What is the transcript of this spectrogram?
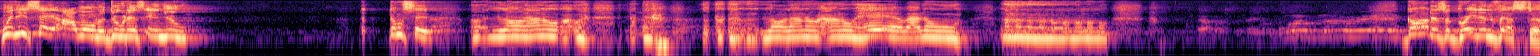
when he say, I want to do this in you, don't say, uh, Lord, I don't, uh, uh, Lord, I don't, I don't have, I don't, no, no, no, no, no, no, no, no. God is a great investor.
